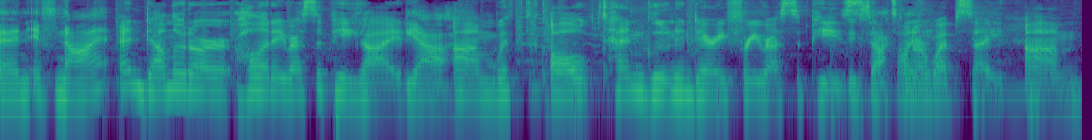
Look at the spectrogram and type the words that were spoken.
And if not, And download our holiday recipe guide. Yeah. Um, with all 10 gluten and dairy free recipes. That's Exactly. on our website. Um,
